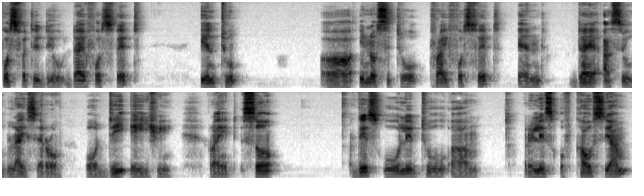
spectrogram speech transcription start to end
phosphatidyl diphosphate into uh, inositol triphosphate and diacylglycerol or DAG, right? So this will lead to um, release of calcium,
